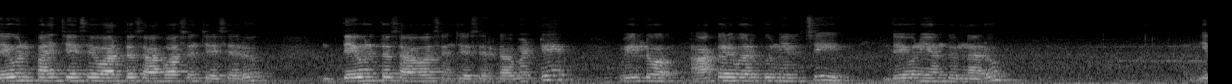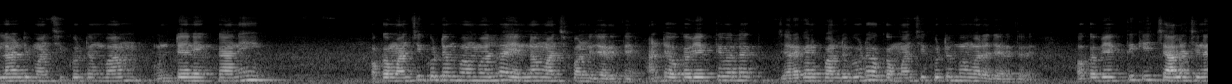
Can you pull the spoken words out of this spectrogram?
దేవుని పని చేసే వారితో సహవాసం చేశారు. దేవునితో సహవాసం చేశారు కాబట్టి వీళ్ళు ఆఖరి వరకు నిలిచి దేవుని అందున్నారు ఇలాంటి మంచి కుటుంబం ఉంటేనే కానీ ఒక మంచి కుటుంబం వల్ల ఎన్నో మంచి పనులు జరుగుతాయి. అంటే ఒక వ్యక్తి వల్ల జరగని పనులు కూడా ఒక మంచి కుటుంబం వల్ల జరుగుతుంది ఒక వ్యక్తికి చాలా చిన్న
